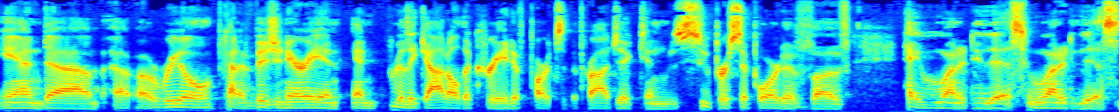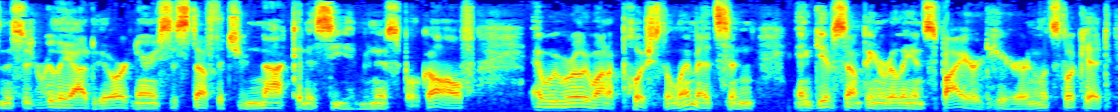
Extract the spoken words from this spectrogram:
and um, a, a, real kind of visionary, and, and really got all the creative parts of the project, and was super supportive of hey, we want to do this, we want to do this, and this is really out of the ordinary. It's the stuff that you're not going to see in municipal golf, and we really want to push the limits and and give something really inspired here. And let's look at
